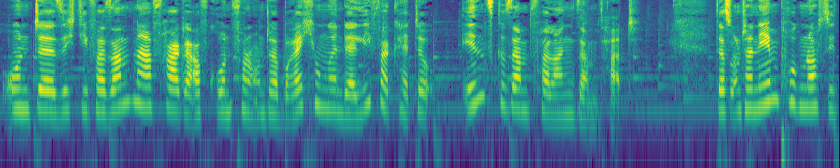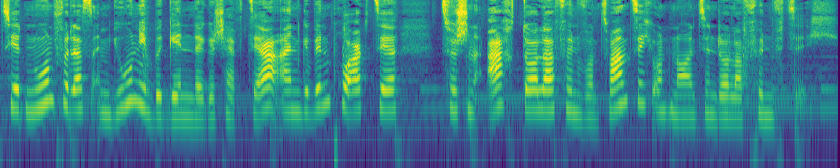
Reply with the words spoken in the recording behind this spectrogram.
und äh, sich die Versandnachfrage aufgrund von Unterbrechungen der Lieferkette insgesamt verlangsamt hat. Das Unternehmen prognostiziert nun für das im Juni beginnende Geschäftsjahr einen Gewinn pro Aktie zwischen 8,25 Dollar und 19,50 Dollar.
